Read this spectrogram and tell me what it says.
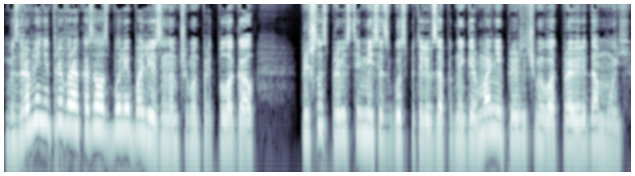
Выздоровление Тревора оказалось более болезненным, чем он предполагал. Пришлось провести месяц в госпитале в Западной Германии, прежде чем его отправили домой.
